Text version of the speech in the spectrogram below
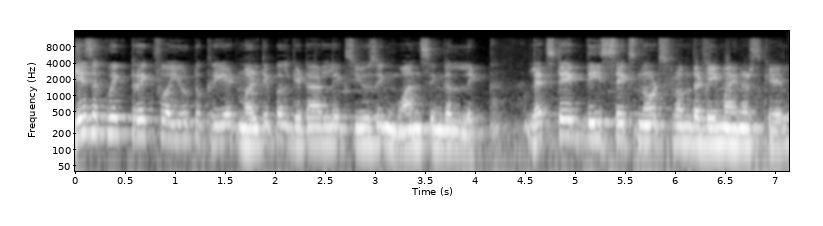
Here's a quick trick for you to create multiple guitar licks using one single lick. Let's take these six notes from the D minor scale.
